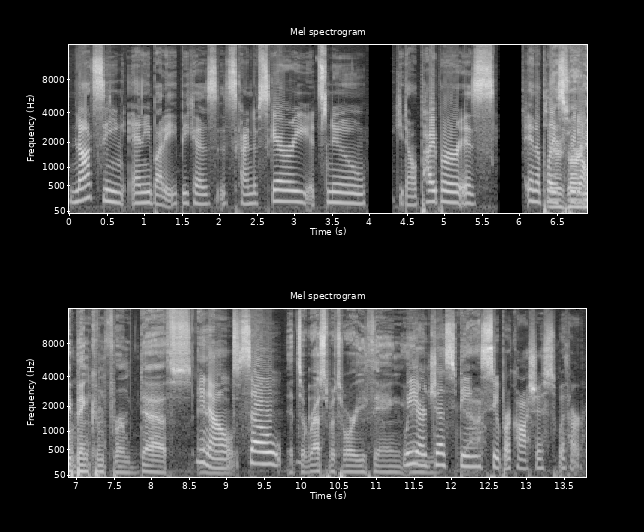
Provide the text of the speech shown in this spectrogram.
not seeing anybody because it's kind of scary. It's new. You know, Piper is in a place There's already been confirmed deaths. you know, so it's a respiratory thing. we are just being yeah. super cautious with her.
